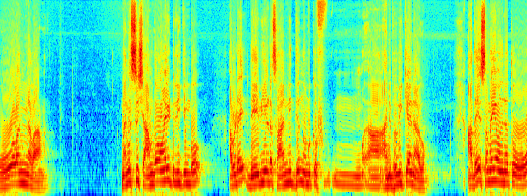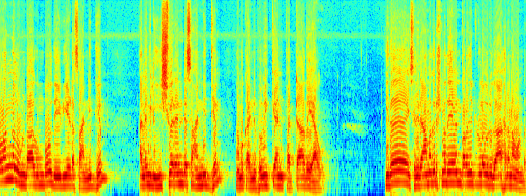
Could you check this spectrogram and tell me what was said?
ഓളങ്ങളാണ്. മനസ്സ് ശാന്തമായിട്ടിരിക്കുമ്പോൾ അവിടെ ദേവിയുടെ സാന്നിധ്യം നമുക്ക് അനുഭവിക്കാനാകും. അതേസമയം അതിനകത്ത് ഓളങ്ങൾ ഉണ്ടാകുമ്പോൾ ദേവിയുടെ സാന്നിധ്യം അല്ലെങ്കിൽ ഈശ്വരന്റെ സാന്നിധ്യം നമുക്ക് അനുഭവിക്കാൻ പറ്റാതെയാകും. ഇത് ശ്രീരാമകൃഷ്ണദേവൻ പറഞ്ഞിട്ടുള്ള ഒരു ഉദാഹരണമുണ്ട്.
